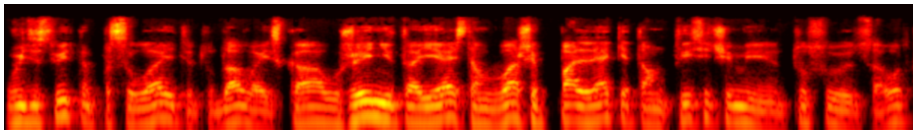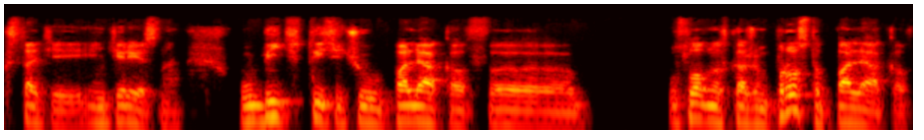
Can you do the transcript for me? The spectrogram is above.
вы действительно посылаете туда войска, уже не таясь, там ваши поляки там тысячами тусуются. Вот, кстати, интересно, убить тысячу поляков, э, условно скажем, просто поляков,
